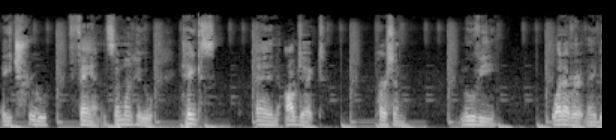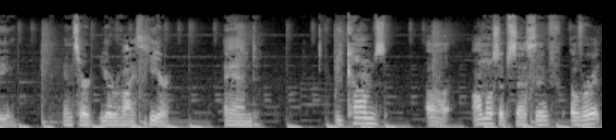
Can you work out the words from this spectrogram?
a true fan, someone who takes an object, person, movie, whatever it may be, insert your device here, and becomes uh, almost obsessive over it,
